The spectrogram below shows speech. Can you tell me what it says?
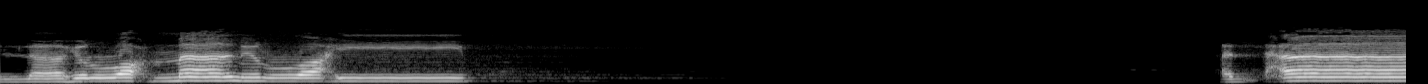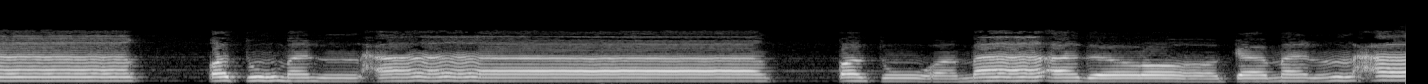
الله الرحمن الرحيم. الحاقة ما الحاقة وما أدراك ما الحاقة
